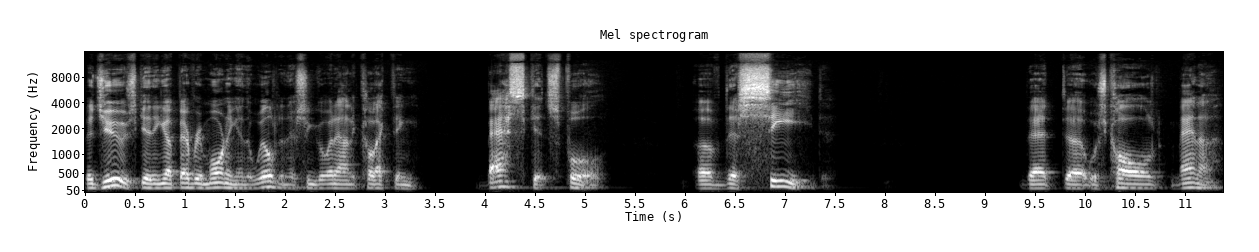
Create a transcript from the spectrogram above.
the Jews getting up every morning in the wilderness and going out and collecting baskets full of this seed that uh, was called manna.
